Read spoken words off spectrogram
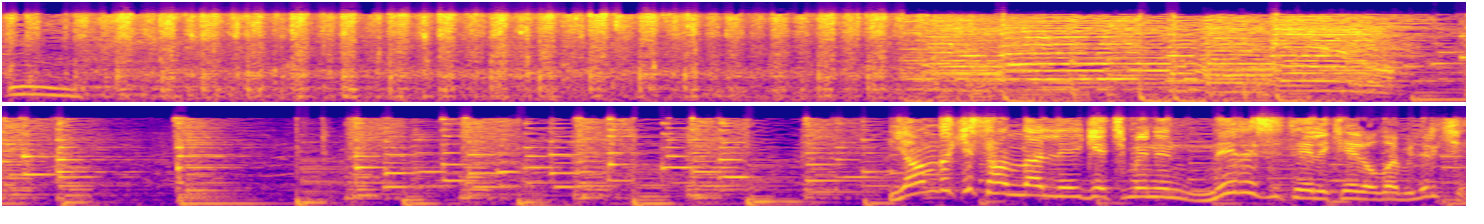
Hmm. Yandaki sandalyeye geçmenin neresi tehlikeli olabilir ki?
